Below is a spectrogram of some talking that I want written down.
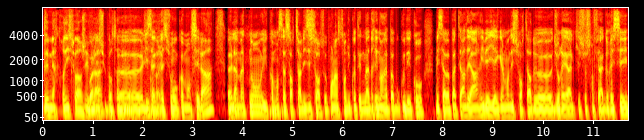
Dès mercredi soir, j'ai Voilà. vu les supporters. Euh, les agressions ont commencé là. Euh, là maintenant, ils commencent à sortir les histoires. Parce que pour l'instant, du côté de Madrid, on n'a pas beaucoup d'échos, mais ça va pas tarder à arriver. Il y a également des supporters de, du Real qui se sont fait agresser,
